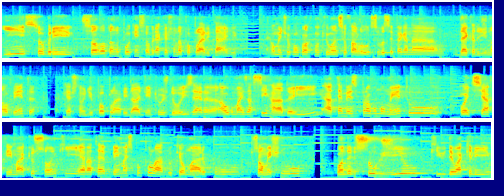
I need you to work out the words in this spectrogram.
E sobre. Só voltando um pouquinho sobre a questão da popularidade, realmente eu concordo com o que o Anderson falou. Se você pegar na década de 90, questão de popularidade entre os dois era algo mais acirrada e até mesmo por algum momento pode se afirmar que o Sonic era até bem mais popular do que o Mario, por, somente no quando ele surgiu que deu aquele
